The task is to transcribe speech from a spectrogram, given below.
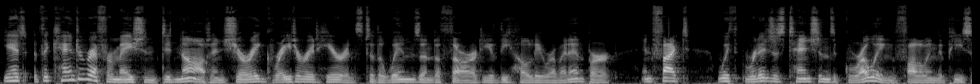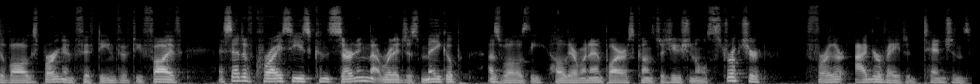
Yet the Counter Reformation did not ensure a greater adherence to the whims and authority of the Holy Roman Emperor. In fact, with religious tensions growing following the Peace of Augsburg in 1555, a set of crises concerning that religious makeup, as well as the Holy Roman Empire's constitutional structure, further aggravated tensions.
